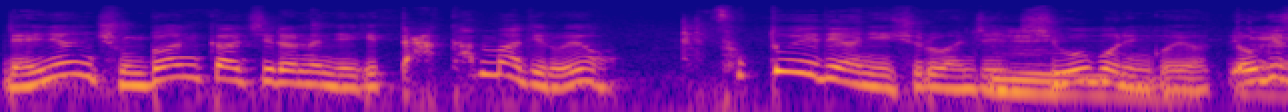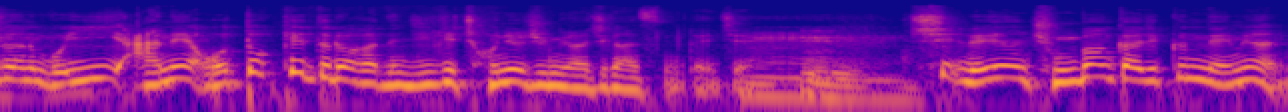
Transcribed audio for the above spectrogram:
내년 중반까지라는 얘기 딱 한마디로요. 속도에 대한 이슈를 완전히 지워버린 거예요. 여기서는 뭐 이 안에 어떻게 들어가든지 이게 전혀 중요하지가 않습니다. 이제 음. 시- 내년 중반까지 끝내면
